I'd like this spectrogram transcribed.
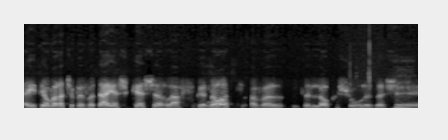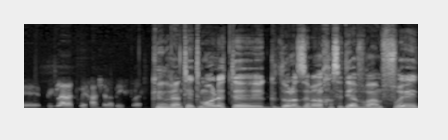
הייתי אומרת שבוודאי יש קשר להפגנות, אבל זה לא קשור לזה שבגלל התמיכה שלה בישראל. כן, ראיינתי אתמול את uh, גדול הזמר החסידי אברהם פריד,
